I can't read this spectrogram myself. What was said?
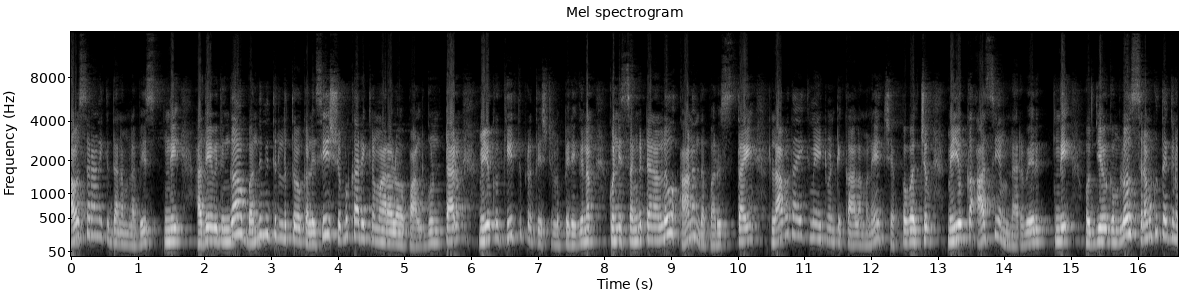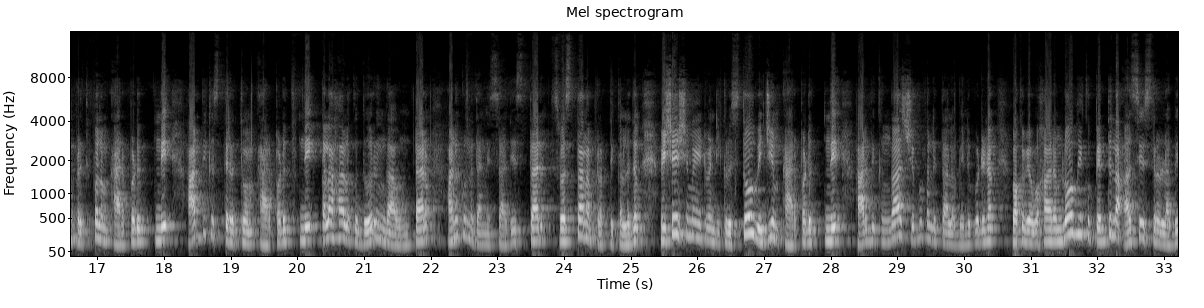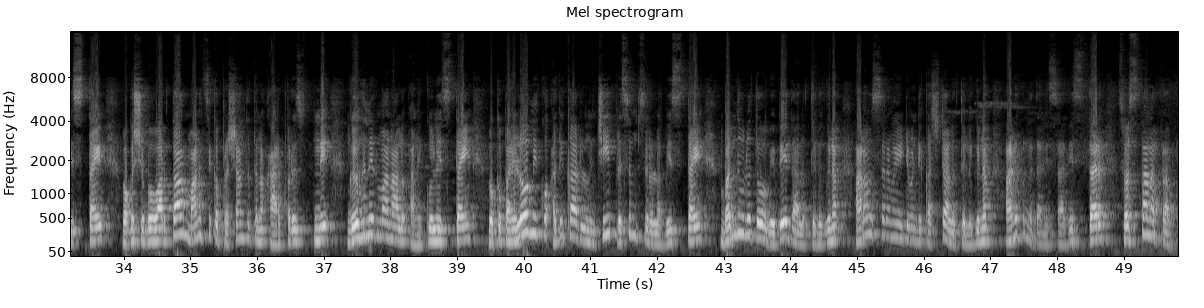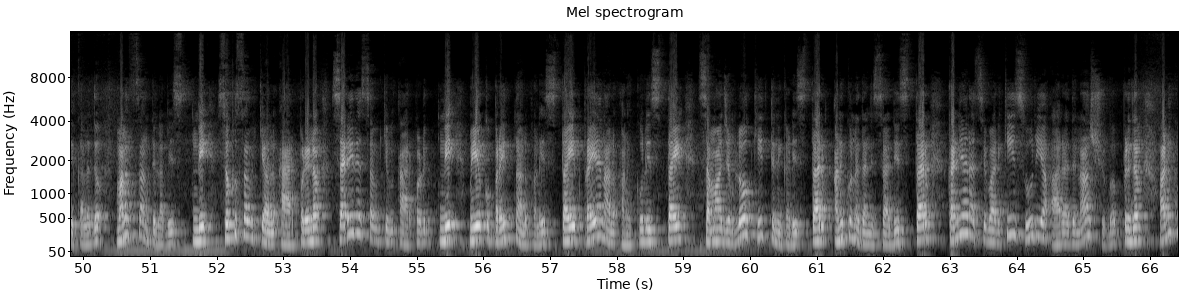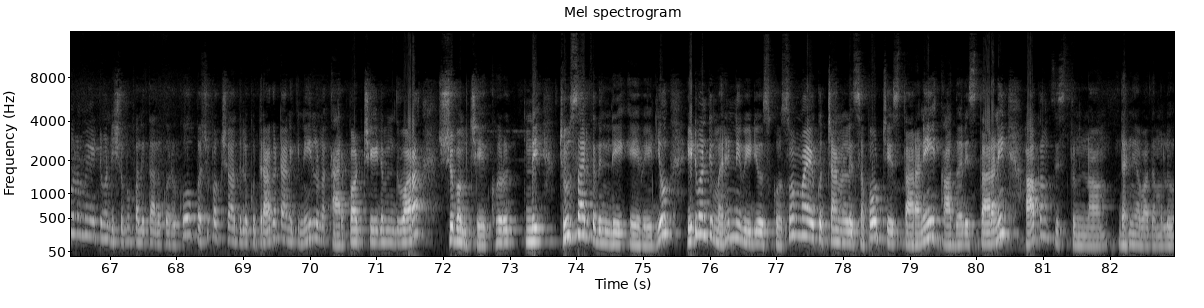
అవసరానికి ధనం లభిస్తుంది. అదేవిధంగా బంధుమిత్రులతో కలిసి శుభ కార్యక్రమాలలో పాల్గొంటారు. మీ యొక్క కీర్తి ప్రతిష్టలు పెరిగిన. కొన్ని సంఘటనలు ఆనందపరుస్తాయి. లాభదాయకమైనటువంటి కాలమనే చెప్పవచ్చు. మీ యొక్క ఆశయం నెరవేరుతుంది. ఉద్యోగంలో శ్రమకు తగిన ప్రతిఫలం ఏర్పడుతుంది. ఆర్థిక స్థిరత్వం ఏర్పడుతుంది. కలహాలకు దూరంగా ఉంటారు. అనుకున్న దాన్ని సాధిస్తారు. స్వస్థాన ప్రాప్తి కలదు. విశేషమైనటువంటి కృషితో విజయం ఏర్పడుతుంది. ఆర్థికంగా శుభ ఫలితాలు వెలువడడం. ఒక వ్యవహారంలో మీకు పెద్దల ఆశీస్సులు లభిస్తాయి. ఒక శుభవార్త మానసిక ప్రశాంతతను ఏర్పరుస్తుంది. గృహ నిర్మాణాలు అనుకూలిస్తాయి. ఒక పనిలో మీకు అధికారుల నుంచి ప్రశంసలు లభిస్తాయి. బంధువులతో విభేదాలు తొలగిన. అనవసరమైనటువంటి కష్టాలు తొలగిన. అనుకున్న దాన్ని సాధిస్తారు. స్వస్థాన ప్రాప్తి కలదు. మనశ్శాంతి లభిస్తుంది. సుఖ సౌఖ్యాలు ఏర్పడడం. శరీర సౌఖ్యం ఏర్పడుతుంది. మీ యొక్క ప్రయత్నాలు ఫలిస్తాయి. ప్రయాణాలు అనుకూలిస్తాయి. సమాజంలో కీర్తిని గడిస్తారు అనుకున్న దాన్ని సాధిస్తారు. కన్యారాశి వారికి సూర్య ఆరాధన శుభప్రదం. అనుకూలమైనటువంటి శుభ ఫలితాల కొరకు పశుపక్షాదులకు త్రాగటానికి నీళ్ళను ఏర్పాటు చేయడం ద్వారా శుభం చేకూరుతుంది. చూసారు కదండి ఏ వీడియో? ఇటువంటి మరిన్ని వీడియోస్ కోసం మా యొక్క ఛానల్ని సపోర్ట్ చేస్తారని ఆదరిస్తారని ఆకాంక్షిస్తున్నాం. ధన్యవాదములు.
